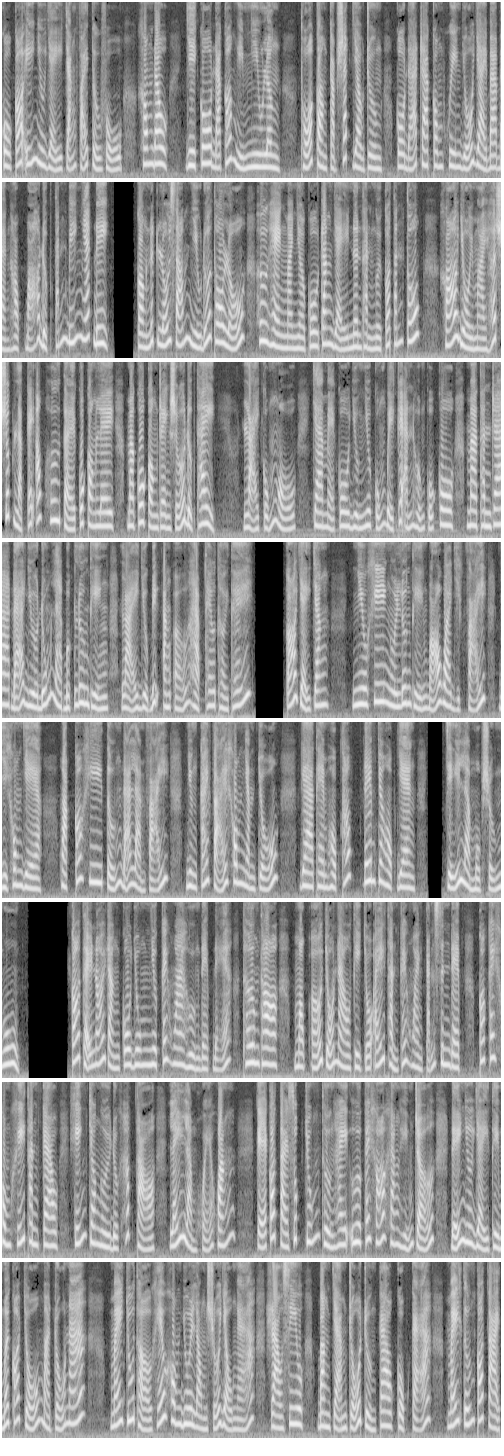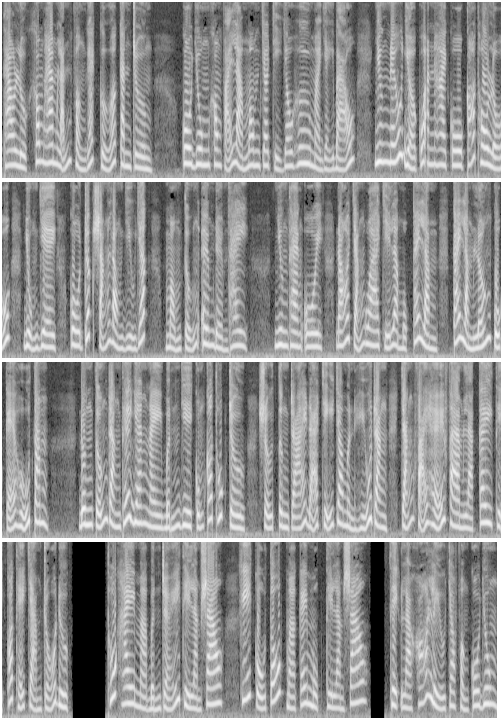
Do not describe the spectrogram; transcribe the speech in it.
Cô có ý như vậy chẳng phải tự phụ, không đâu, vì cô đã có nghiệm nhiều lần. Thủa còn cặp sách vào trường, cô đã ra công khuyên dỗ dài ba bạn học bỏ được tánh biến nhát đi. Còn nít lối xóm nhiều đứa thô lỗ, hư hèn mà nhờ cô trăng dậy nên thành người có tánh tốt. Khó dồi mài hết sức là cái óc hư tệ của con Lê mà cô còn rèn sửa được thay. Lại cũng ngộ, cha mẹ cô dường như cũng bị cái ảnh hưởng của cô mà thành ra đã vừa đúng là bậc lương thiện, lại vừa biết ăn ở hạp theo thời thế. Có vậy chăng? Nhiều khi người lương thiện bỏ qua việc phải vì không dè, hoặc có khi tưởng đã làm phải, nhưng cái phải không nhầm chỗ, gà thèm hộp thóc đem cho hộp vàng, chỉ là một sự ngu. Có thể nói rằng cô Dung như cái hoa hường đẹp đẽ, thơm tho, mọc ở chỗ nào thì chỗ ấy thành cái hoàn cảnh xinh đẹp, có cái không khí thanh cao khiến cho người được hấp thọ, lấy làm khỏe khoắn. Kẻ có tài xuất chúng thường hay ưa cái khó khăn hiểm trở, để như vậy thì mới có chỗ mà trổ ná. Mấy chú thợ khéo không vui lòng sửa dầu ngã, rào siêu, bằng chạm trổ trường cao cột cả. Mấy tướng có tài thao lược không ham lãnh phần gác cửa canh trường. Cô Dung không phải là mong cho chị dâu hư mà dạy bảo, nhưng nếu vợ của anh hai cô có thô lỗ, dụng về, cô rất sẵn lòng dìu dắt, mộng tưởng êm đềm thay. Nhưng than ôi, đó chẳng qua chỉ là một cái lầm, cái lầm lớn của kẻ hữu tâm. Đừng tưởng rằng thế gian này bệnh gì cũng có thuốc trừ, sự từng trải đã chỉ cho mình hiểu rằng chẳng phải hễ phàm là cây thì có thể chạm trổ được. Thuốc hay mà bệnh trễ thì làm sao? Khí cụ tốt mà cây mục thì làm sao? Thiệt là khó liệu cho phần cô Dung.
